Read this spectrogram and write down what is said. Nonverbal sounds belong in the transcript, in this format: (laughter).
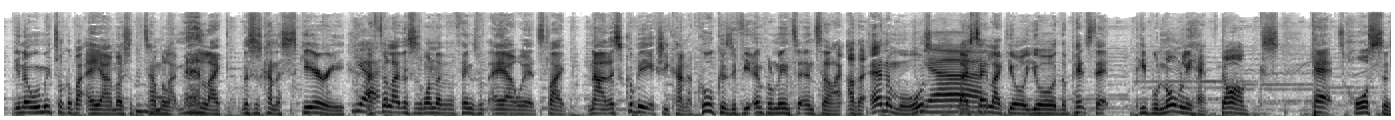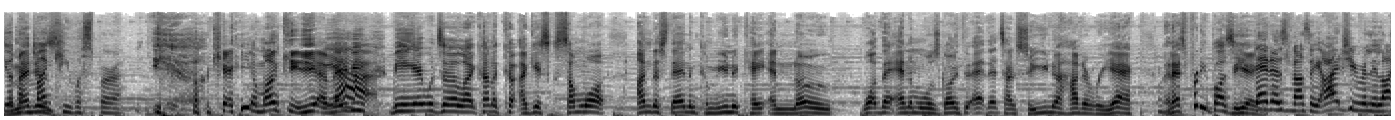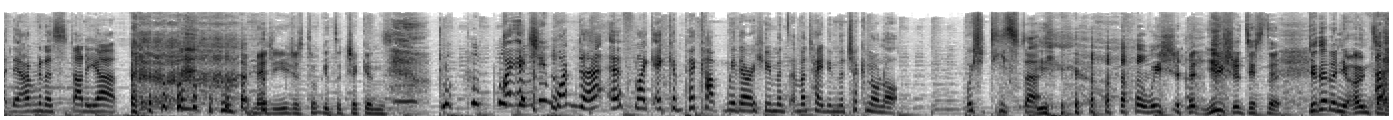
you know, when we talk about AI, most of the time we're like, man, like this is kind of scary. Yeah. I feel like this is one of the things with AI where it's like, nah, this could be actually kind of cool because if you implement it into like other animals, Yeah. like say like your your the pets that people normally have, dogs, cats, horses. You're Imagine the monkey whisperer. (laughs) okay, a monkey. Yeah, Yeah. maybe being able to like kind of, I guess, somewhat understand and communicate and know what that animal was going through at that time, so you know how to react. And that's pretty buzzy, yeah. That is fuzzy. I actually really like that. I'm going to study up. (laughs) Imagine you just talking to chickens. I actually wonder if like it can pick up whether a human's imitating the chicken or not. We should test it. (laughs) we should. You should test it. Do that on your own time.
